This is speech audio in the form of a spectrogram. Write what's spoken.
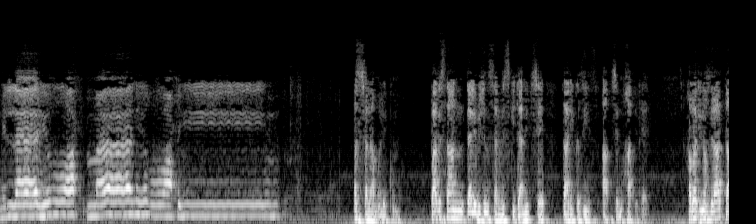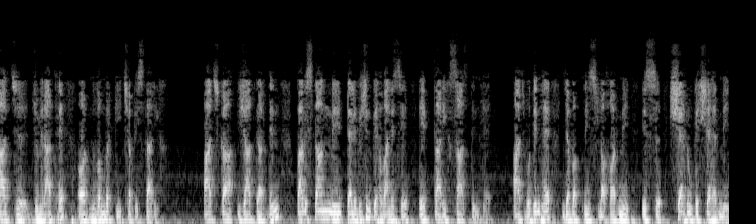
بسم الله الرحمن الرحيم. السلام علیکم. پاکستان ٹیلی ویژن سروس کی جانب سے طارق عزیز آپ سے مخاطب ہے. خواتین حضرات آج جمعرات ہے اور نومبر کی چھبیس تاریخ. آج کا یادگار دن پاکستان میں ٹیلی ویژن کے حوالے سے ایک تاریخ ساز دن ہے. آج وہ دن ہے جب اپنے اس لاہور میں، اس شہروں کے شہر میں،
